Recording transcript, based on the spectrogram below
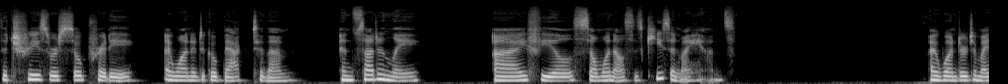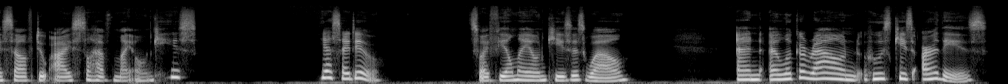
the trees were so pretty, I wanted to go back to them. And suddenly, I feel someone else's keys in my hands. I wonder to myself, do I still have my own keys? Yes, I do. So I feel my own keys as well. And I look around, whose keys are these?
